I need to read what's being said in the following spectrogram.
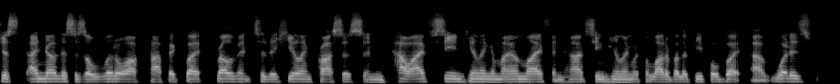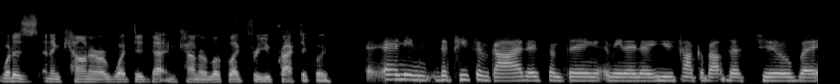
just I know this is a little off topic, but relevant to the healing process and how I've seen healing in my own life and how I've seen healing with a lot of other people. But uh, what is what is an encounter, or what did that encounter look like for you practically? I mean, the peace of God is something, I mean, I know you talk about this too, but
